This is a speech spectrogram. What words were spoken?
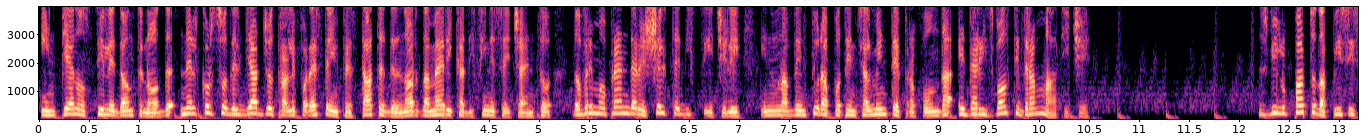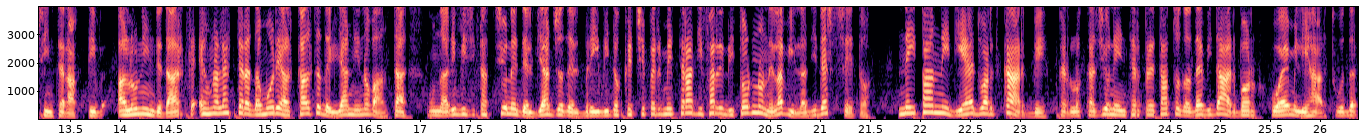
In pieno stile Dontnod, nel corso del viaggio tra le foreste infestate del Nord America di fine 600, dovremo prendere scelte difficili in un'avventura potenzialmente profonda e da risvolti drammatici. Sviluppato da Pieces Interactive, Alone in the Dark è una lettera d'amore al cult degli anni 90, una rivisitazione del viaggio del brivido che ci permetterà di fare ritorno nella villa di Derseto. Nei panni di Edward Carby, per l'occasione interpretato da David Arbor o Emily Hartwood,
